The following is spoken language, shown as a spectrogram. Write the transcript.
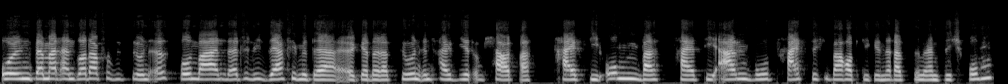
Und wenn man an so einer Position ist, wo man natürlich sehr viel mit der äh, Generation interagiert und schaut, was treibt die um, was treibt die an, wo treibt sich überhaupt die Generation an sich rum,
